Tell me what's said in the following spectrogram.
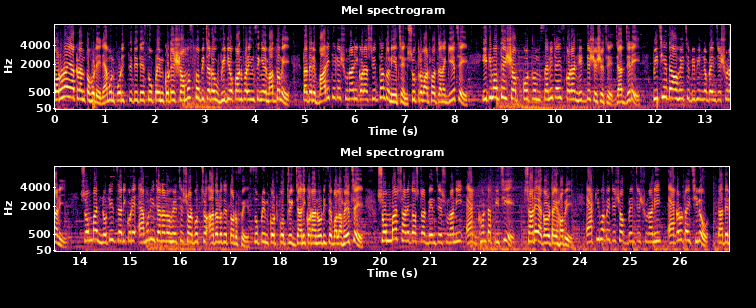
করোনায় আক্রান্ত হলেন। এমন পরিস্থিতিতে সুপ্রিম কোর্টের সমস্ত বিচারক ভিডিও কনফারেন্সিং এর মাধ্যমে তাদের বাড়ি থেকে শুনানি করার সিদ্ধান্ত নিয়েছেন। সূত্র মারফত জানা গিয়েছে, ইতিমধ্যেই সব কোর্টরুম স্যানিটাইজ করার নির্দেশ এসেছে, যার জেরে পিছিয়ে দেওয়া হয়েছে বিভিন্ন বেঞ্চের শুনানি। সোমবার নোটিশ জারি করে এমনই জানানো হয়েছে সর্বোচ্চ আদালতের তরফে। সুপ্রিম কোর্ট কর্তৃক জারি করা নোটিশে বলা হয়েছে, সোমবার সাড়ে দশটার বেঞ্চের শুনানি এক ঘণ্টা পিছিয়ে সাড়ে এগারোটায় হবে। একইভাবে যেসব বেঞ্চের শুনানি এগারোটায় ছিল, তাদের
